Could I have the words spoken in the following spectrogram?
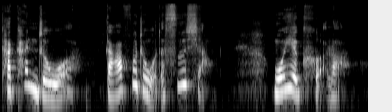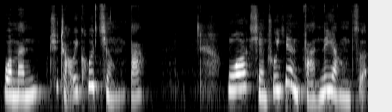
他看着我，答复着我的思想。我也渴了，我们去找一口井吧。我显出厌烦的样子。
